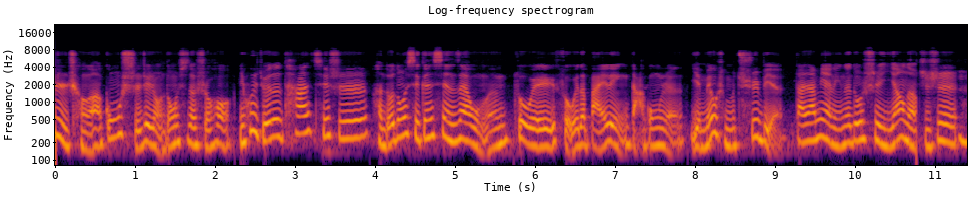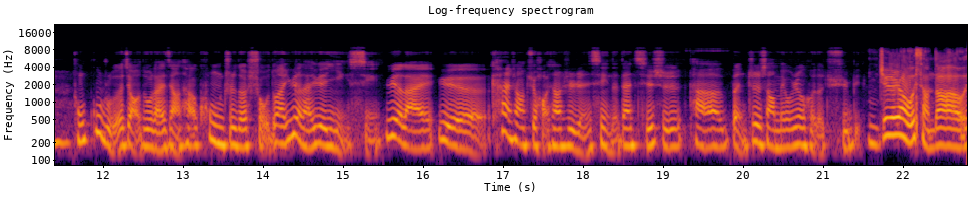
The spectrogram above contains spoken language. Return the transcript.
日程啊，工时这种东西的时候，你会觉得它其实很多东西跟现在我们作为所谓的白领打工人也没有什么区别，大家面临的都是一样的，只是从雇主的角度来讲，他控制的手段越来越隐形，越来越看上去好像是人性的，但其实它本质上没有任何的区别。你这个让我想到啊，我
